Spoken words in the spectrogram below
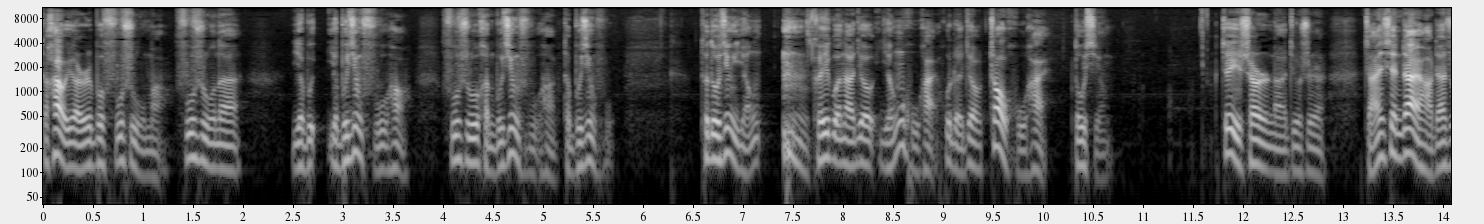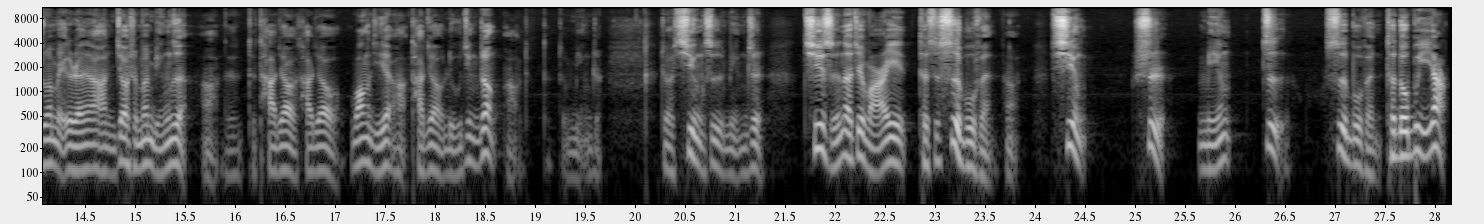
他还有一个儿子不扶苏嘛？扶苏呢也不也不姓扶哈，扶苏很不幸福哈，他不姓扶。他都姓嬴，可以管他叫嬴胡亥或者叫赵胡亥都行。这事儿呢，就是咱现在哈，咱说每个人啊，你叫什么名字啊？他他叫他叫汪杰啊，他叫刘敬正啊，这名字叫姓氏名字。其实呢，这玩意它是四部分啊，姓氏名字四部分，它都不一样。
